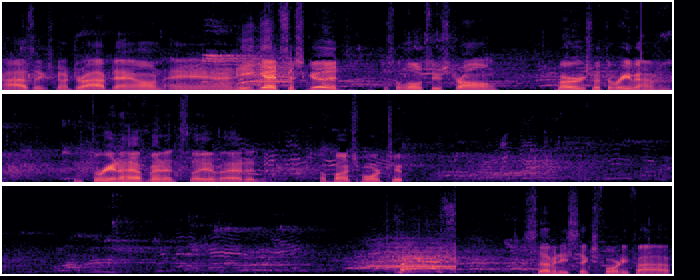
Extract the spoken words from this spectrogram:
Isaac's going to drive down, and he gets it's good. Just a little too strong. Burgs with the rebound. In three and a half minutes, they have added a bunch more to. Seventy-six forty-five.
